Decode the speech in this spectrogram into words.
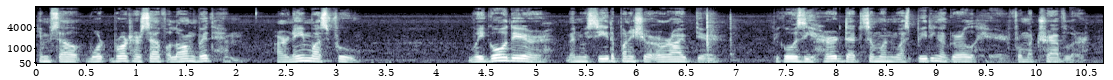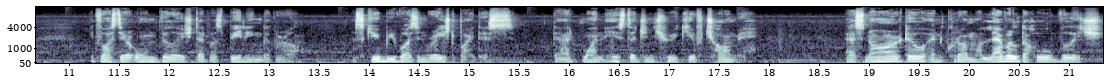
himself brought herself along with him. Her name was Fu. We go there when we see the Punisher arrive there, because he heard that someone was beating a girl here from a traveler. It was their own village that was beating the girl. Kyuubi was enraged by this. That one is the Jinchuriki of Chomei. As Naruto and Kurama leveled the whole village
